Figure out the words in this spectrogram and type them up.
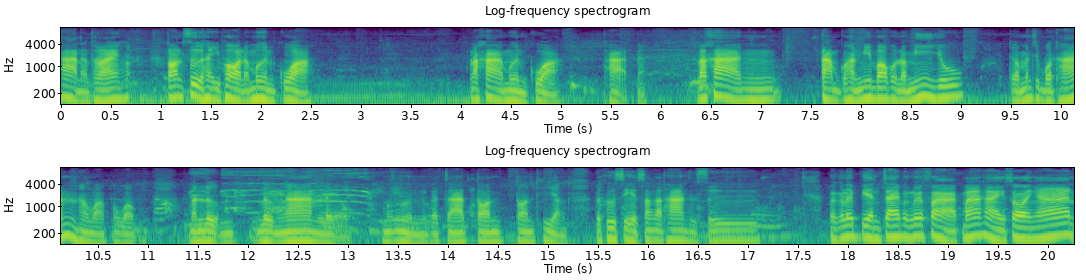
ถาดน่ะเท่าไหรตอนซื้อให้อีพอน่ะหมื่นกว่า ราคาหมื่นกว่าถาดนะราคาต่ำกว่าหันมีบอผลว่ามีอยู่แต่ว่ามันสิบทันเหรอวะเพราะว่ามันเริ่มเริ่มงานแล้วมื่ออื่นนี่ก็จัดตอนตอนเที่ยง ก็คือสิเหตุสังฆทานซื้อ โดยๆมันก็เลยเปลี่ยนใจมันก็เลยฝากมาใหายซอยงาน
